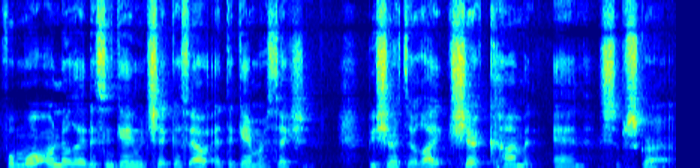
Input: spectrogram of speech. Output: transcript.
For more on the latest in gaming, check us out at the gamer section. Be sure to like, share, comment, and subscribe.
